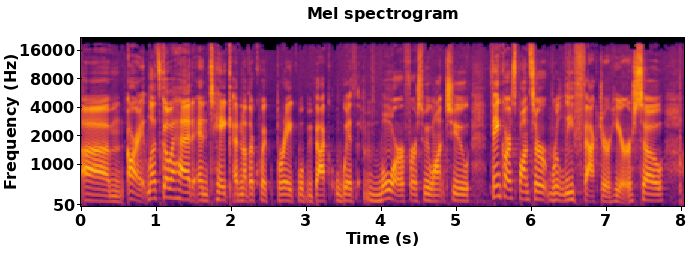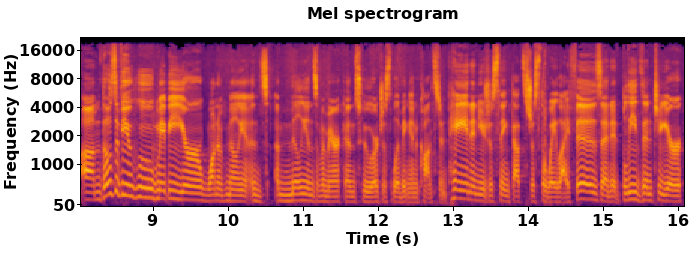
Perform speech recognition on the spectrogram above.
Um, all right, let's go ahead and take another quick break. We'll be back with more. First, we want to thank our sponsor, Relief Factor, here. So, um, those of you who maybe you're one of millions millions of Americans who are just living in constant pain, and you just think that's just the way life is, and it bleeds into your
